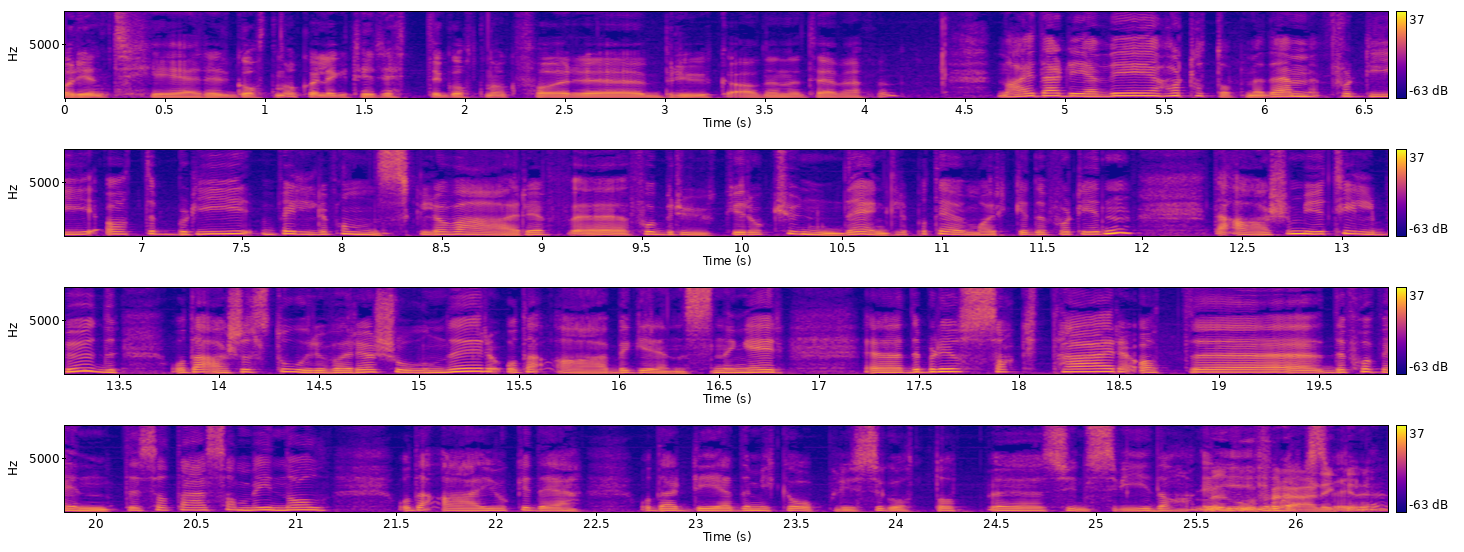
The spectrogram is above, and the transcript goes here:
orienterer godt nok og legger til rette godt nok for bruk av denne TV-appen? Nei, det er det vi har tatt opp med dem. Fordi at det blir veldig vanskelig å være forbruker og kunde egentlig på TV-markedet for tiden. Det er så mye tilbud, og det er så store variasjoner, og det er begrensninger. Det ble jo sagt her at det forventes at det er samme innhold, og det er jo ikke det. Og det er det de ikke opplyser godt opp, syns vi, da. Men hvorfor er det ikke det?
